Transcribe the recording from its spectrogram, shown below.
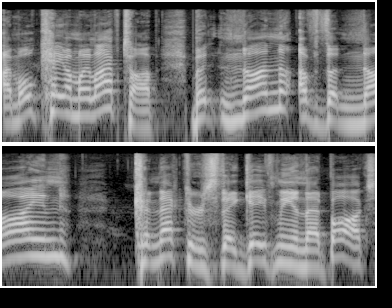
I'm okay on my laptop, but none of the nine connectors they gave me in that box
